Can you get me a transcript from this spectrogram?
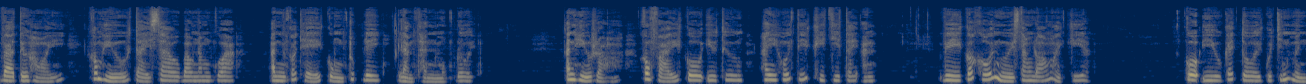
và tự hỏi không hiểu tại sao bao năm qua anh có thể cùng Trúc Ly làm thành một đôi. Anh hiểu rõ không phải cô yêu thương hay hối tiếc khi chia tay anh. Vì có khối người săn đón ngoài kia. Cô yêu cái tôi của chính mình,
